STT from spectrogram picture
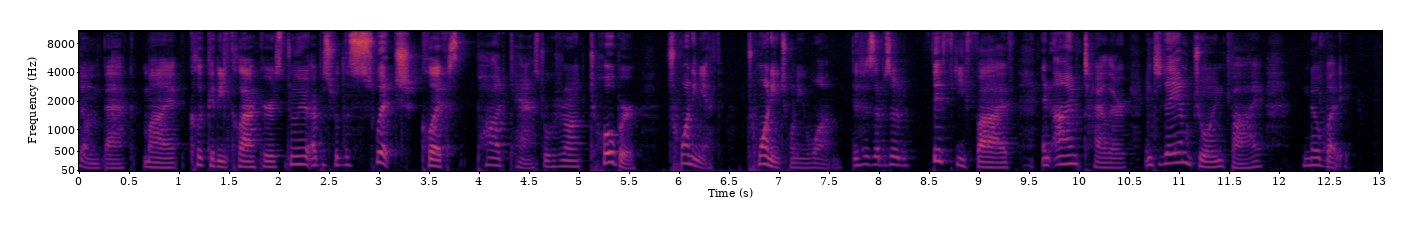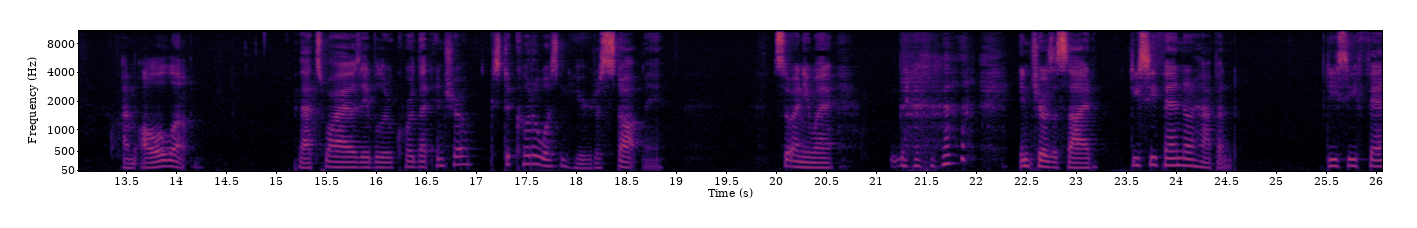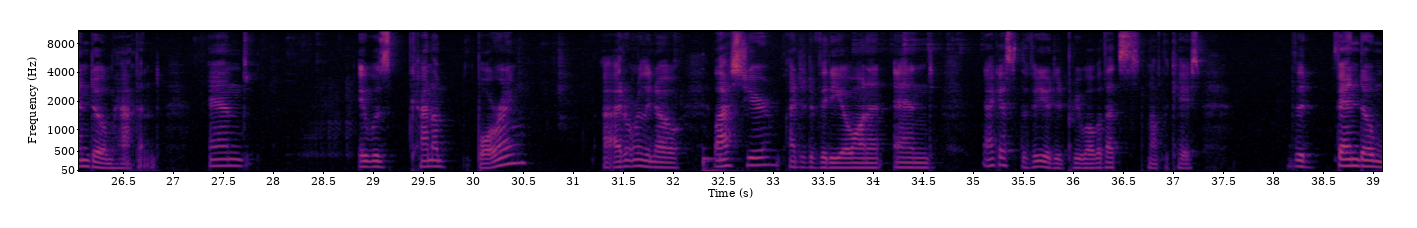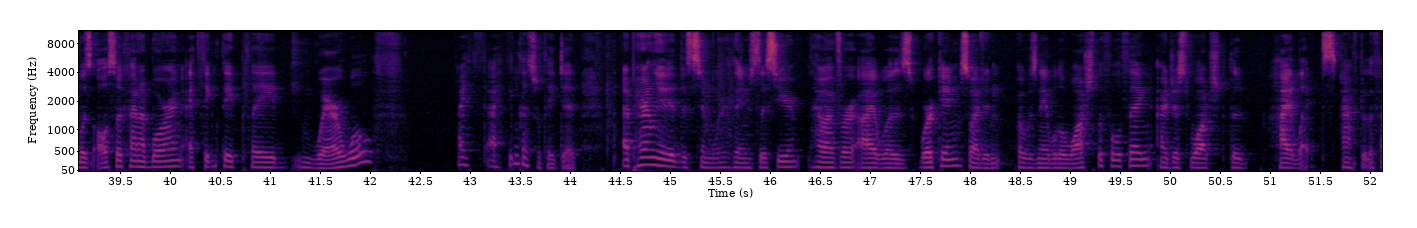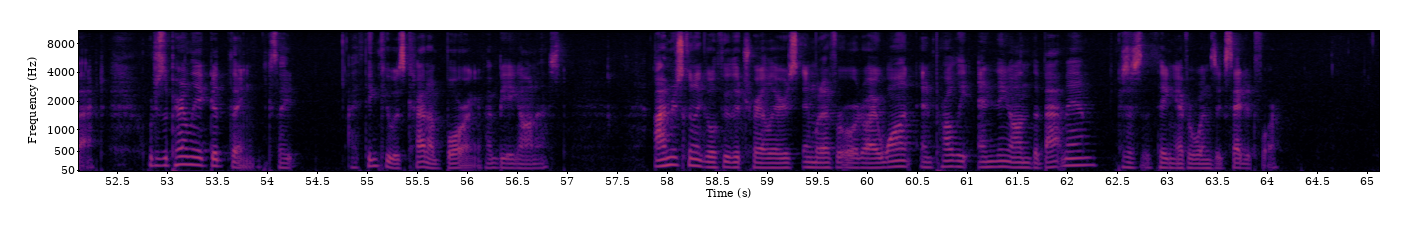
Welcome back, my clickety clackers, to another episode of the Switch Clicks podcast, recorded on October 20th, 2021. This is episode 55, and I'm Tyler, and today I'm joined by nobody. I'm all alone. That's why I was able to record that intro, because Dakota wasn't here to stop me. So, anyway, intros aside, DC Fandome happened. DC Fandome happened. And it was kind of boring. I don't really know. Last year, I did a video on it, and I guess the video did pretty well, but that's not the case. The Fandome was also kind of boring. I think they played werewolf. I th- I think that's what they did. Apparently, they did the similar things this year. However, I was working, so I didn't. I wasn't able to watch the full thing. I just watched the highlights after the fact, which is apparently a good thing because I, I think it was kind of boring if I'm being honest. I'm just gonna go through the trailers in whatever order I want, and probably ending on the Batman because that's the thing everyone's excited for.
